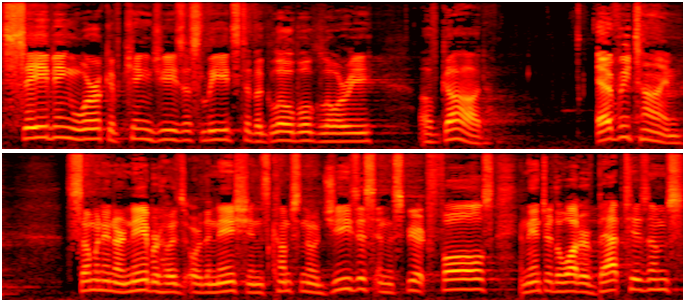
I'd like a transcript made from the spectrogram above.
saving work of King Jesus leads to the global glory of God. Every time someone in our neighborhoods or the nations comes to know Jesus and the Spirit falls and they enter the water of baptisms,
